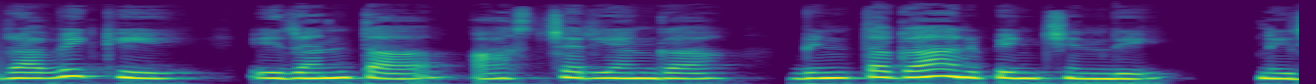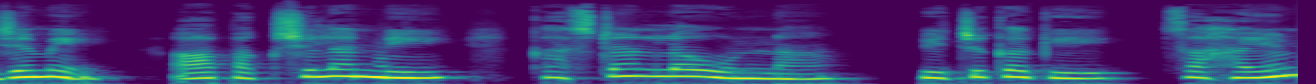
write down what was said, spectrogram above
రవికి ఇదంతా ఆశ్చర్యంగా వింతగా అనిపించింది. నిజమే ఆ పక్షులన్నీ కష్టంలో ఉన్న పిచ్చుకకి సహాయం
